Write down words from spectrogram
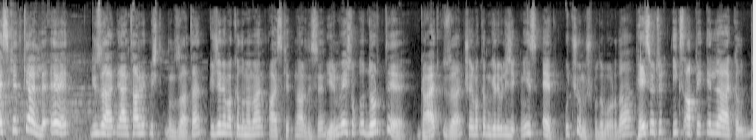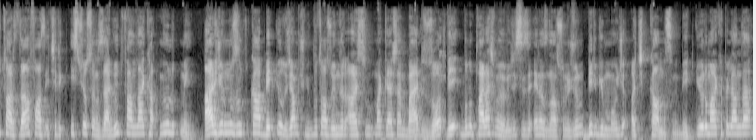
Ice Cat geldi. Evet. Güzel. Yani tahmin etmiştik bunu zaten. Gücene bakalım hemen. Ice Cat neredesin? 25.4'te. Gayet güzel. Şöyle bakalım görebilecek miyiz? Evet. Uçuyormuş bu da bu arada. Pacewater X update'leriyle alakalı bu tarz daha fazla içerik istiyorsanız eğer lütfen like atmayı unutmayın. Ayrıca yorumunuzu mutlaka bekliyor olacağım. Çünkü bu tarz oyunları araştırmak gerçekten bayağı bir zor. Ve bunu paylaşmadan önce size en azından sunucunun bir gün boyunca açık kalmasını bekliyorum arka planda.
